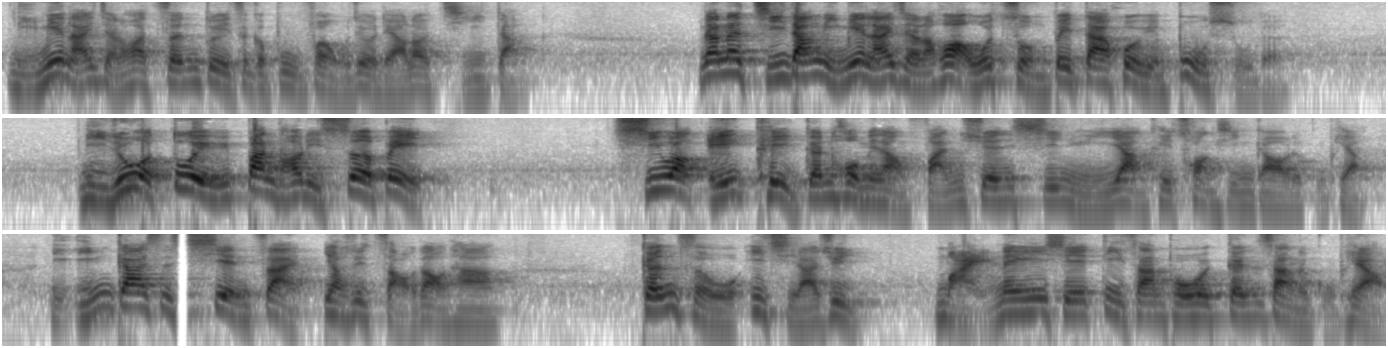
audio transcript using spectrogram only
里面来讲的话，针对这个部分，我就聊到几档。那那几档里面来讲的话，我准备带会员部署的。你如果对于半导体设备，希望诶可以跟后面那凡轩、新宇一样，可以创新高的股票，你应该是现在要去找到它，跟着我一起来去买那一些第三波会跟上的股票。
